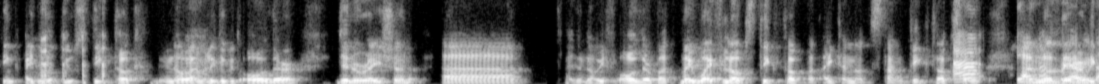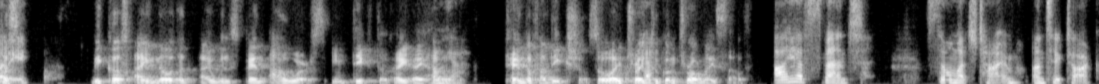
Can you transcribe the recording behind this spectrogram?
think i do not use tiktok you know i'm a little bit older generation uh, I don't know if older, but my wife loves TikTok, but I cannot stand TikTok. So uh, I'm not there everybody. because because I know that I will spend hours in TikTok. I, I have oh, yeah. a tend of addiction. So I try yeah. to control myself. I have spent so much time on TikTok.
